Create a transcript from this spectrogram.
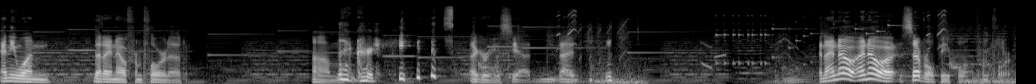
Anyone that I know from Florida um, Agrees. agrees. Yeah, I, and I know I know uh, several people from Florida.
